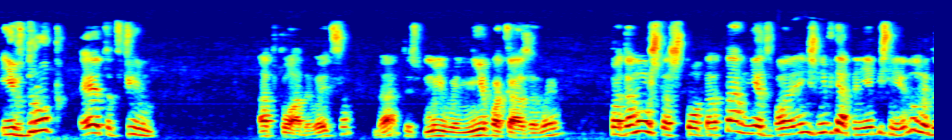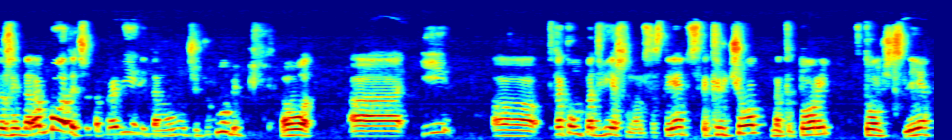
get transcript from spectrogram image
И вдруг этот фильм откладывается, да, то есть мы его не показываем, потому что что-то там нет, они же невнятно не объяснили, ну, мы должны доработать, что-то проверить, там, улучшить, углубить, вот. А, и а, в таком подвешенном состоянии, то есть это крючок, на который том числе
